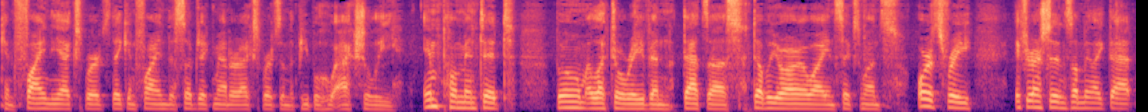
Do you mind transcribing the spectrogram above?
can find the experts. They can find the subject matter experts and the people who actually implement it. Boom, Electro Raven, that's us. WROI in six months, or it's free. if you're interested in something like that,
